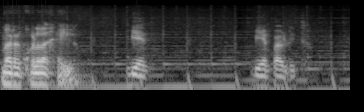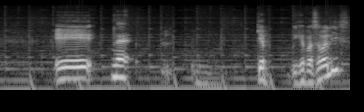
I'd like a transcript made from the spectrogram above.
Me recuerda a Halo. Bien. Bien, Pablito. Eh, Eh, ¿qué, ¿Qué pasó, Alice?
